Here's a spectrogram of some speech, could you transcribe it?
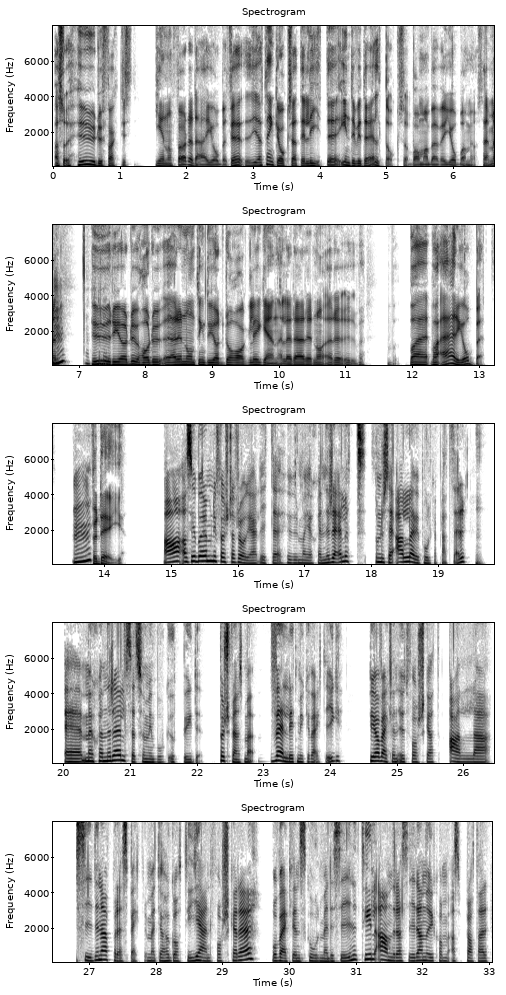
alltså hur du faktiskt genomförde det här jobbet. För jag, jag tänker också att det är lite individuellt också, vad man behöver jobba med och så här. Men Mm. Hur gör du? Har du? Är det någonting du gör dagligen eller är det, no, är det vad, är, vad är jobbet Mm. för dig? Ja, alltså jag börjar med din första fråga, lite hur man gör generellt. Som du säger, alla är vi på olika platser. Mm. Eh, men generellt sett så är min bok uppbyggd först och främst med väldigt mycket verktyg. För jag har verkligen utforskat alla sidorna på det spektrumet. Jag har gått till hjärnforskare och verkligen skolmedicin, till andra sidan, och vi kommer, alltså pratar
